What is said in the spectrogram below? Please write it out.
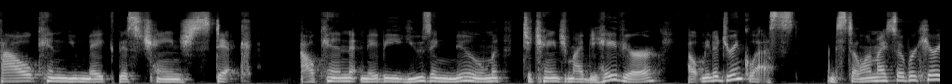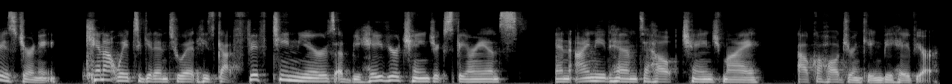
How can you make this change stick? How can maybe using Noom to change my behavior help me to drink less? I'm still on my sober curious journey. Cannot wait to get into it. He's got 15 years of behavior change experience, and I need him to help change my alcohol drinking behavior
